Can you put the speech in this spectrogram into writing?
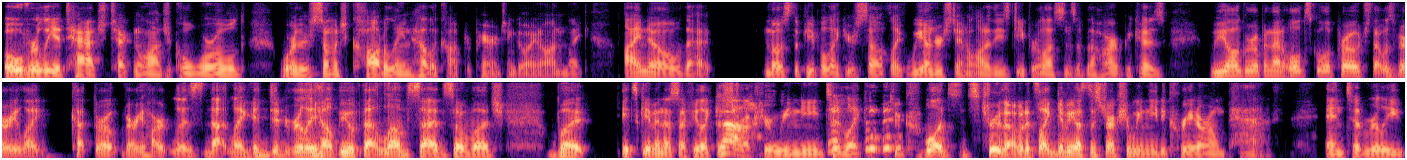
overly attached technological world where there's so much coddling and helicopter parenting going on. Like I know that most of the people like yourself, like we understand a lot of these deeper lessons of the heart because we all grew up in that old school approach that was very like cutthroat, very heartless. Not like it didn't really help you with that love side so much, but it's given us, I feel like, the God. structure we need to like. To, well, it's it's true though, but it's like giving us the structure we need to create our own path and to really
